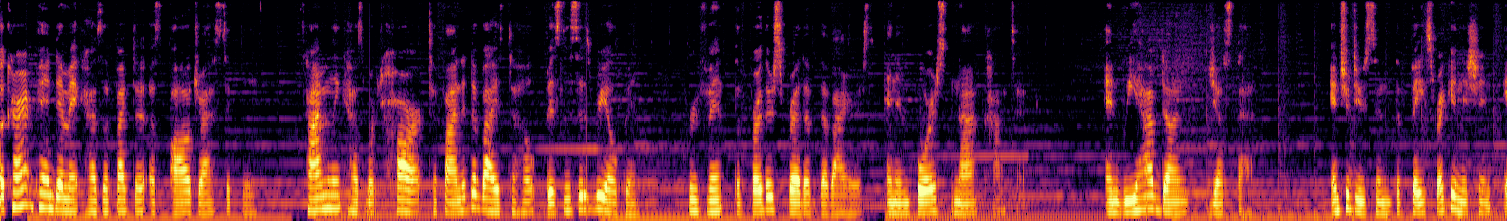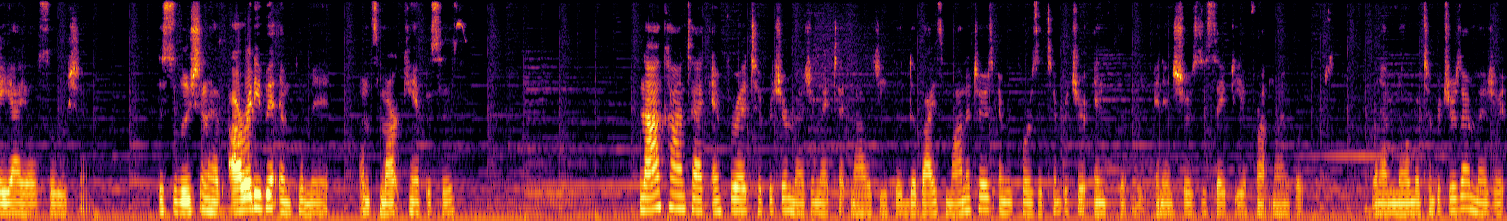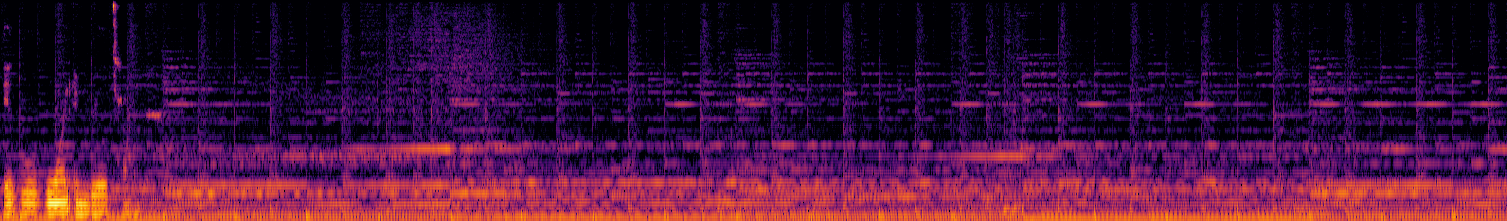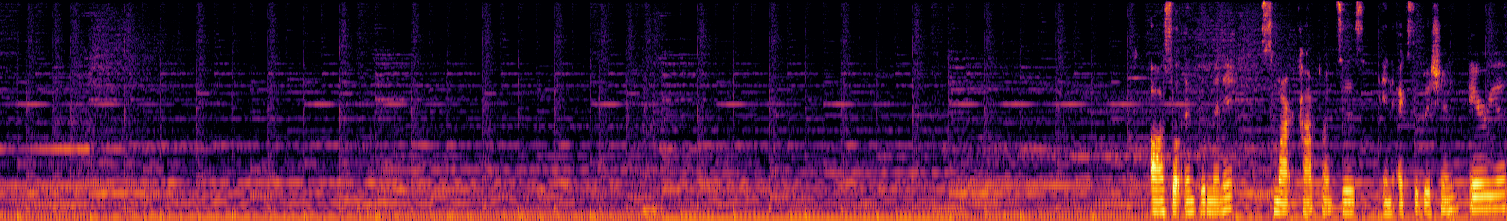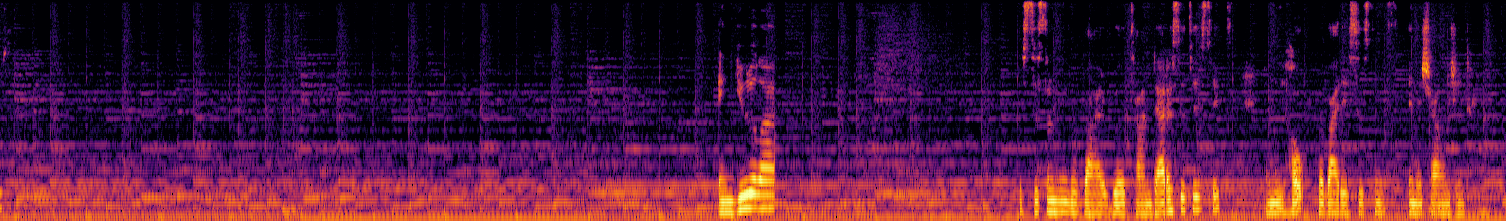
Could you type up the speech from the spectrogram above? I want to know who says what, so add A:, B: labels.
A: The current pandemic has affected us all drastically. TimeLink has worked hard to find a device to help businesses reopen, prevent the further spread of the virus, and enforce non contact. And we have done just that. Introducing the Face Recognition AIO solution. The solution has already been implemented on smart campuses, Non-contact infrared temperature measurement technology, the device monitors and records the temperature instantly and ensures the safety of frontline workers. When abnormal temperatures are measured, it will warn in real time. Also implemented smart conferences in exhibition areas. And utilize the system can provide real-time data statistics and we hope provide assistance in a challenging time.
